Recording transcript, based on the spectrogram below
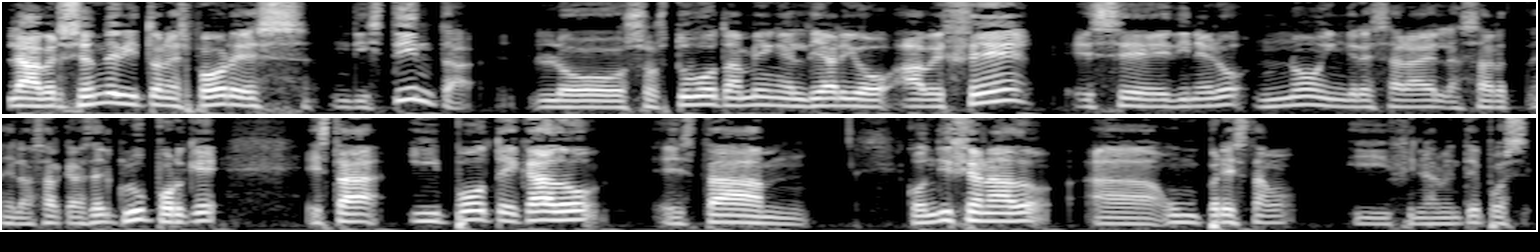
La versión de Viton Sport es distinta. Lo sostuvo también el diario ABC. Ese dinero no ingresará en las, en las arcas del club porque está hipotecado, está mm, condicionado a un préstamo y finalmente, pues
